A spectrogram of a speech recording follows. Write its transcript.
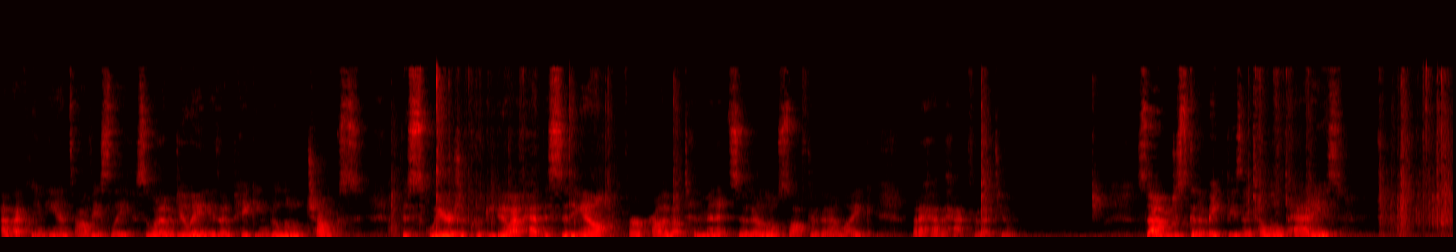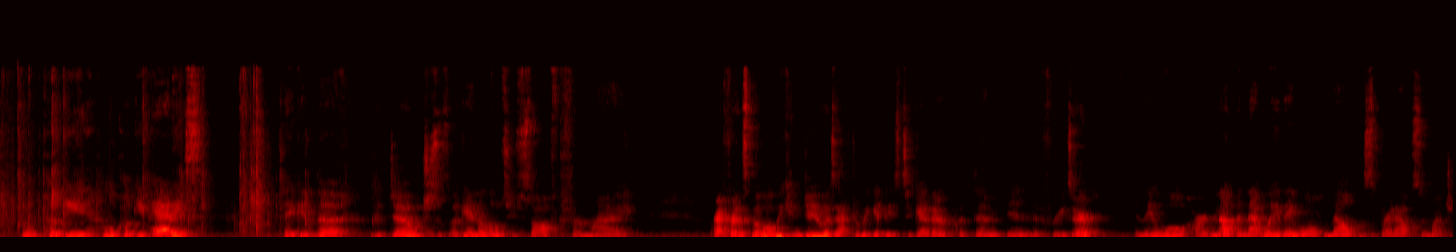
I've got clean hands, obviously. So what I'm doing is I'm taking the little chunks, the squares of cookie dough. I've had this sitting out for probably about 10 minutes, so they're a little softer than I like, but I have a hack for that too. So I'm just gonna make these into little patties, little cookie, little cookie patties Taking the, the dough, which is again a little too soft for my preference, but what we can do is after we get these together, put them in the freezer and they will harden up and that way they won't melt and spread out so much.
